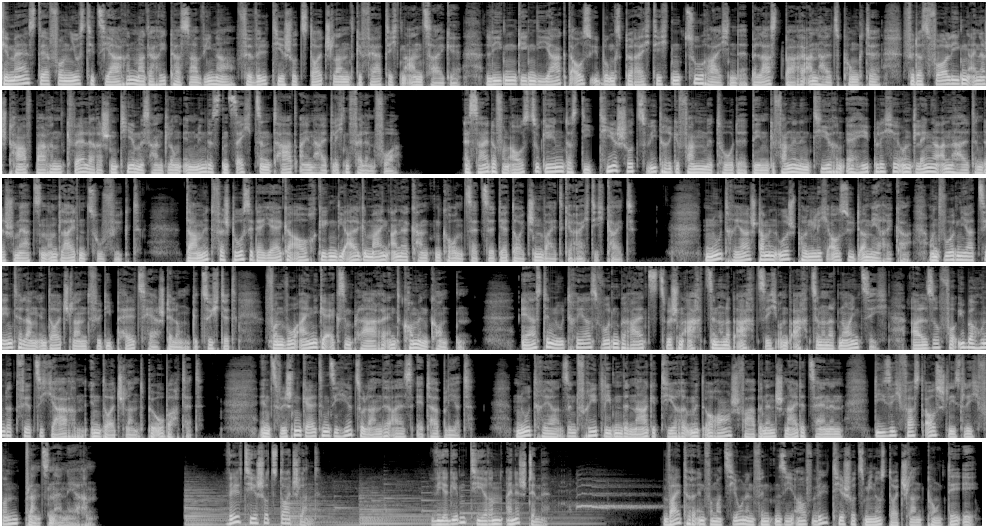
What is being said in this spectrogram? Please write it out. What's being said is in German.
Gemäß der von Justiziarin Margarita Savina für Wildtierschutz Deutschland gefertigten Anzeige liegen gegen die Jagdausübungsberechtigten zureichende belastbare Anhaltspunkte für das Vorliegen einer strafbaren quälerischen Tiermisshandlung in mindestens 16 tateinheitlichen Fällen vor es sei davon auszugehen, dass die tierschutzwidrige Fangmethode den gefangenen Tieren erhebliche und länger anhaltende Schmerzen und Leiden zufügt. Damit verstoße der Jäger auch gegen die allgemein anerkannten Grundsätze der deutschen Weitgerechtigkeit. Nutria stammen ursprünglich aus Südamerika und wurden jahrzehntelang in Deutschland für die Pelzherstellung gezüchtet, von wo einige Exemplare entkommen konnten Erste Nutrias wurden bereits zwischen 1880 und 1890, also vor über 140 Jahren, in Deutschland beobachtet. Inzwischen gelten sie hierzulande als etabliert. Nutria sind friedliebende Nagetiere mit orangefarbenen Schneidezähnen, die sich fast ausschließlich von Pflanzen ernähren. Wildtierschutz Deutschland wir geben Tieren eine Stimme. Weitere Informationen finden Sie auf wildtierschutz-deutschland.de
